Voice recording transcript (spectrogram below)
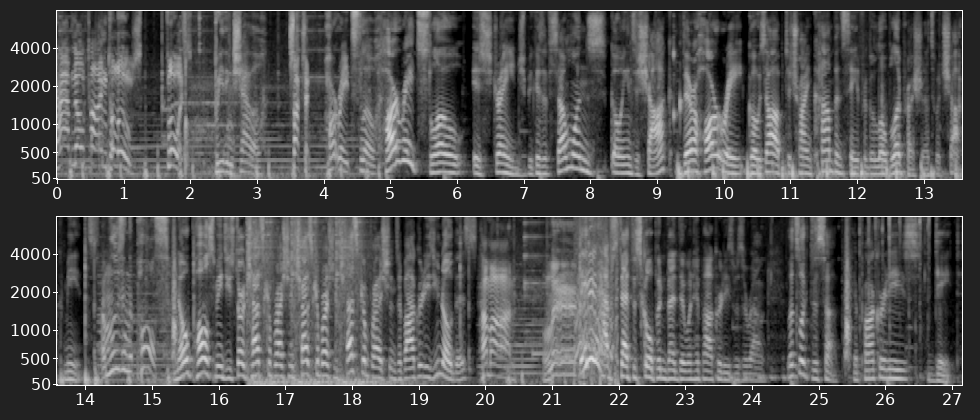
have no time to lose. Fluids. Breathing shallow. Suction. Heart rate slow. Heart rate slow is strange because if someone's going into shock, their heart rate goes up to try and compensate for the low blood pressure. That's what shock means. I'm losing the pulse. No pulse means you start chest compression, chest compression, chest compressions. Hippocrates, you know this. Come on. Live. They didn't have stethoscope invented when Hippocrates was around. Let's look this up. Hippocrates date.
